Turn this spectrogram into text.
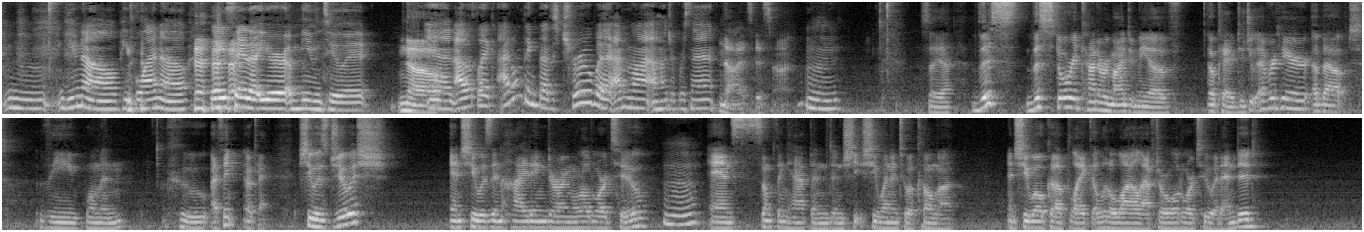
mm, you know, people I know, they say that you're immune to it. No, And I was like, I don't think that's true, but I'm not 100. percent no, it's it's not. Mm. So yeah, this this story kind of reminded me of. Okay, did you ever hear about the woman who I think? Okay, she was Jewish, and she was in hiding during World War II, mm-hmm. and something happened, and she she went into a coma, and she woke up like a little while after World War II had ended.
